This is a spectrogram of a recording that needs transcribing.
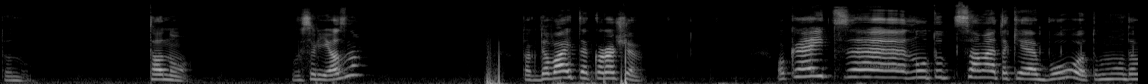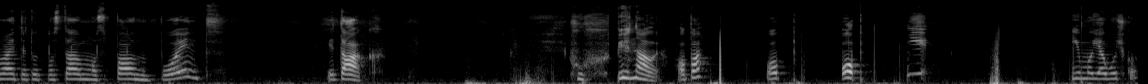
Та ну. Та ну. Ви серйозно? Так, давайте, коротше. Окей, це. Ну тут саме таке було, тому давайте тут поставимо спаунпойнт. І так. Фух, пігнали. Опа. Оп. Оп. І. І моє яблучко.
